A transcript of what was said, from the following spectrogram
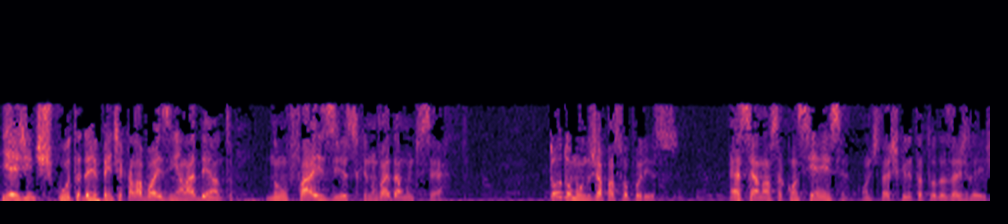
e a gente escuta de repente aquela vozinha lá dentro: não faz isso que não vai dar muito certo. Todo mundo já passou por isso. Essa é a nossa consciência, onde está escrita todas as leis.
